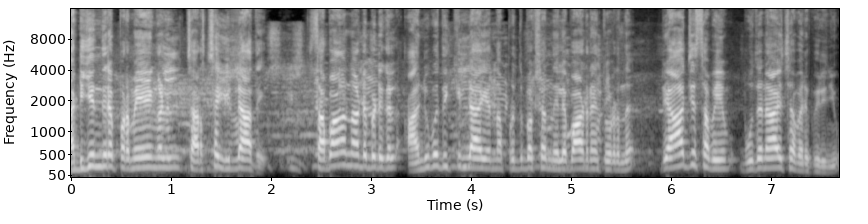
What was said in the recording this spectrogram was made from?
അടിയന്തര പ്രമേയങ്ങളിൽ ചർച്ചയില്ലാതെ സഭാ നടപടികൾ അനുവദിക്കില്ല എന്ന പ്രതിപക്ഷ നിലപാടിനെ തുടർന്ന് രാജ്യസഭയും ബുധനാഴ്ച വരെ പിരിഞ്ഞു.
